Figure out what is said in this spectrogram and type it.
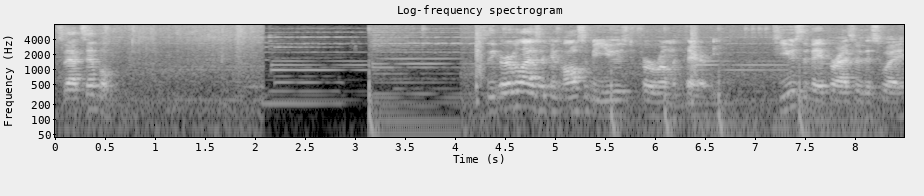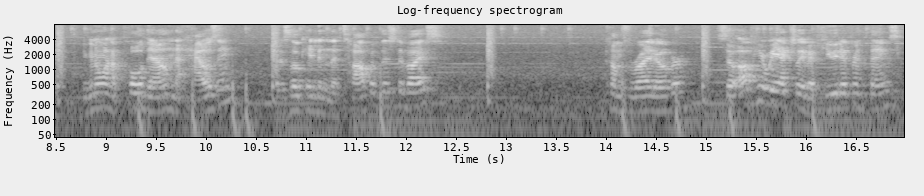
So that's simple. So the Herbalizer can also be used for aromatherapy. To use the vaporizer this way, you're going to want to pull down the housing that is located in the top of this device. Comes right over. So up here we actually have a few different things.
